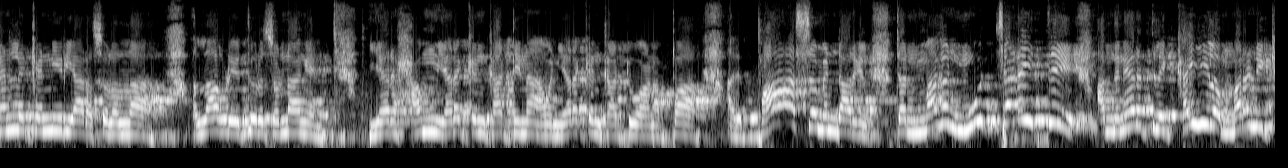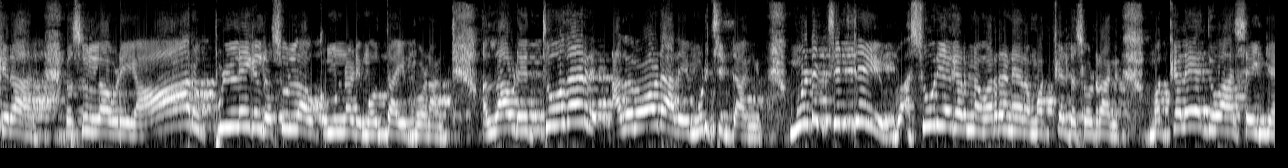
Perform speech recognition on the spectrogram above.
கண்ணில் கண்ணீர் யார் சொல்லலா? அல்லாவுடைய தூர சொன்னாங்க எர்ஹம் இறக்கம் காட்டினா அவன் இறக்கம் காட்டுவான் அப்பா. அது பாசம் என்றார்கள். தன் மகன் மூச்சடைத்து அந்த நேரத்தில் கையில மரணிக்கிறார். ரசூல்லாவுடைய ஆறு பிள்ளைகள் ரசூல்லாவுக்கு முன்னாடி மௌத்தாகி போனாங்க. அல்லாவுடைய தூதர் அதனோடு அதை முடிச்சிட்டாங்க. முடிச்சிட்டு சூரியகரணம் வர்ற நேரம் மக்கள்கிட்ட சொல்றாங்க மக்களே துவா செய்யுங்க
